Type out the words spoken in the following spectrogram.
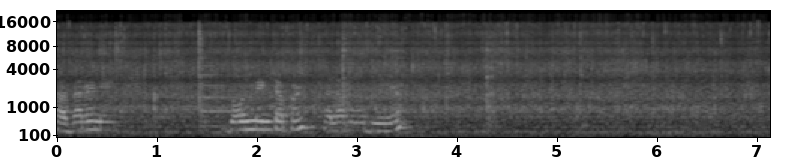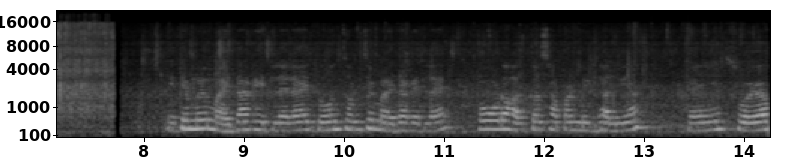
साधारण एक दोन मिनटं आपण त्याला होऊ देऊया. इथे मी मैदा घेतलेला आहे. दोन चमचे मैदा घेतला आहे. थोडं हलकंसं आपण मीठ घालूया. त्यामुळे सोया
